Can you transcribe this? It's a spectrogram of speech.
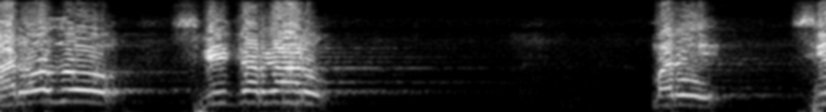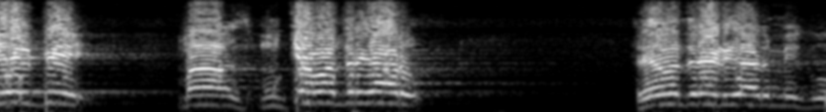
ఆ రోజు స్పీకర్ గారు మరి సిఎల్పి మా ముఖ్యమంత్రి గారు రేవంత్ రెడ్డి గారు మీకు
